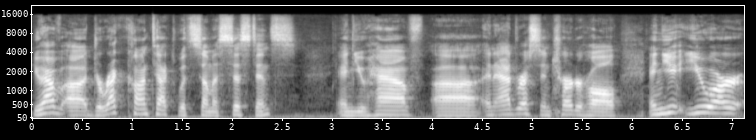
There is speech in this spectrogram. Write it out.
you have uh, direct contact with some assistants and you have uh, an address in Charter Hall and you you are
